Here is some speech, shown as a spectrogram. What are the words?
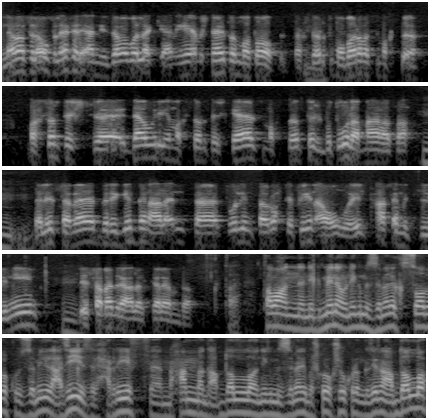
إنما في الأول وفي الآخر يعني زي ما بقول لك يعني هي مش نهاية المطاف. أنت خسرت مباراة بس ما خسرت- ما خسرتش دوري ما خسرتش كاس ما خسرتش بطولة بمعنى صح. أنت لسه بدري جدا على أنت تقول أنت رحت فين أو اتحسمت لمين. لسه بدري على الكلام ده. طبعا نجمنا ونجم الزمالك السابق والزميل العزيز الحريف محمد عبد الله نجم الزمالك بشكرك شكرا جزيلا عبد الله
